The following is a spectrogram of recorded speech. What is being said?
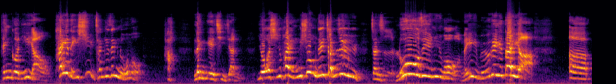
听过你要太对许城的人落寞？哈，人爱其人。要是派兄弟进入，真是落日女貌美满的一代呀！呃，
